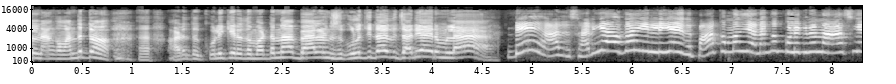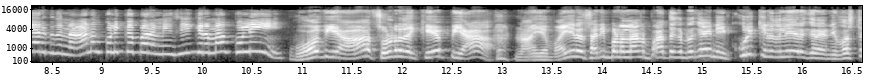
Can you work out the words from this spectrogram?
ஹல்கங்கிள் நாங்கள் வந்துட்டோம். அடுத்து குளிக்கிறது மட்டும்தான் பேலன்ஸ் குளிச்சுட்டா இது சரியாயிரும்ல? ஓவியா சொல்றத கேப்பியா? நான் என் வயிறை சரி பண்ணலாம்னு பாத்துக்கிட்டு இருக்கேன். நீ குளிக்கிறதுலயே இருக்கிற. நீ ஃபர்ஸ்ட்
